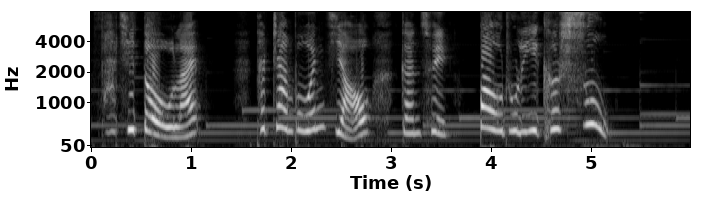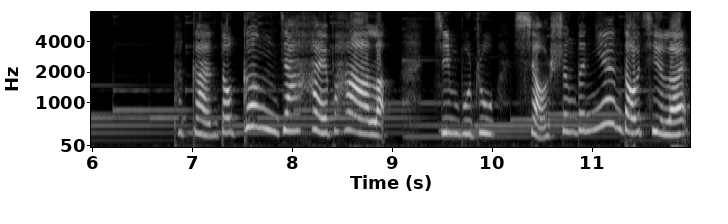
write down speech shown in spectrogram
发起抖来，它站不稳脚，干脆抱住了一棵树。它感到更加害怕了，禁不住小声的念叨起来：“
